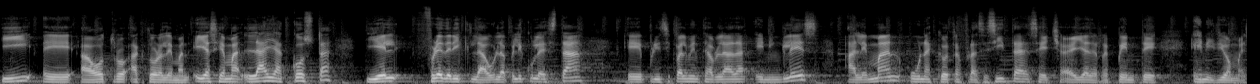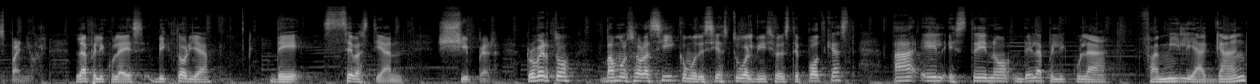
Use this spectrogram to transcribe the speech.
y eh, a otro actor alemán. Ella se llama Laia Costa y él Frederick Lau. La película está eh, principalmente hablada en inglés, alemán, una que otra frasecita se echa ella de repente en idioma español. La película es Victoria de Sebastián Schipper. Roberto, vamos ahora sí, como decías tú al inicio de este podcast, a el estreno de la película Familia Gang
